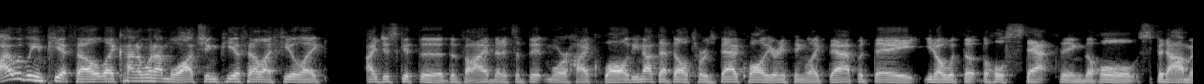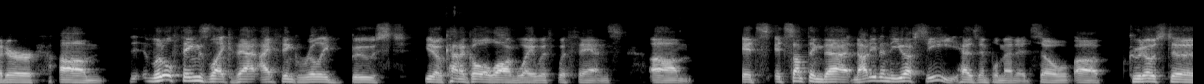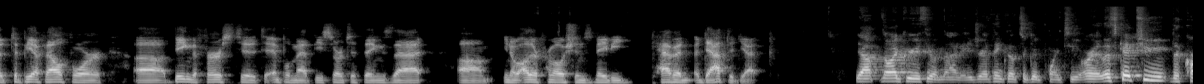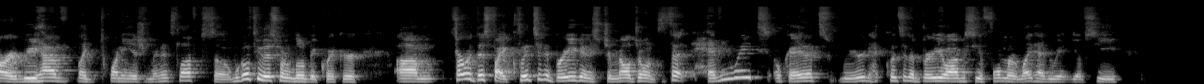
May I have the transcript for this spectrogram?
I would lean PFL. Like, kind of when I'm watching PFL, I feel like I just get the the vibe that it's a bit more high quality. Not that Bellator is bad quality or anything like that, but they, you know, with the the whole stat thing, the whole speedometer, um, little things like that, I think really boost, you know, kind of go a long way with with fans. Um, it's it's something that not even the UFC has implemented. So uh, kudos to to PFL for uh, being the first to to implement these sorts of things that um, you know other promotions maybe haven't adapted yet. Yeah, no, I agree with you on that, AJ. I think that's a good point too. All right, let's get to the card. We have like 20-ish minutes left, so we'll go through this one a little bit quicker. Um, start with this fight: Klidson Abreu against Jamel Jones. Is that heavyweight? Okay, that's weird. Klidson Abreu, obviously a former light heavyweight UFC.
